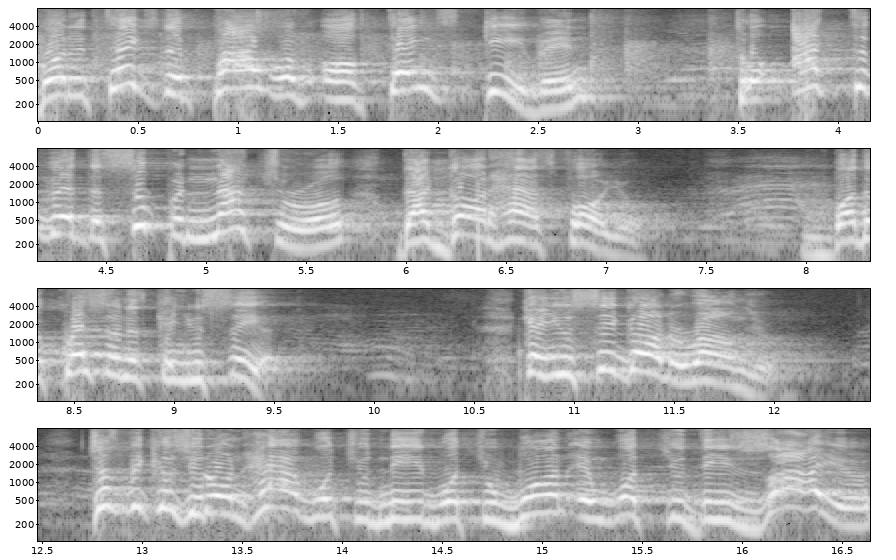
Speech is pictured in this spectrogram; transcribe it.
But it takes the power of, of thanksgiving to activate the supernatural that God has for you. But the question is can you see it? Can you see God around you? Just because you don't have what you need, what you want, and what you desire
